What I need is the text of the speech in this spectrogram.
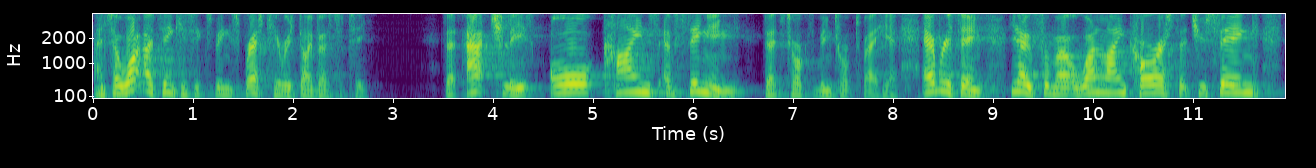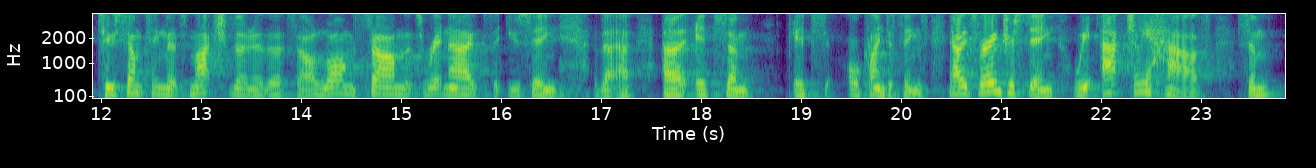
And so what I think is being expressed here is diversity. That actually it's all kinds of singing that's talk, being talked about here. Everything, you know, from a one-line chorus that you sing to something that's much, that's a long psalm that's written out that you sing. That uh, uh, it's um, it's all kinds of things. Now it's very interesting. We actually have some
